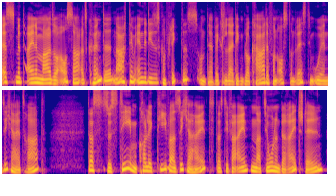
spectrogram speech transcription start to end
es mit einem Mal so aussah, als könnte nach dem Ende dieses Konfliktes und der wechselseitigen Blockade von Ost und West im UN-Sicherheitsrat das System kollektiver Sicherheit, das die Vereinten Nationen bereitstellen,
